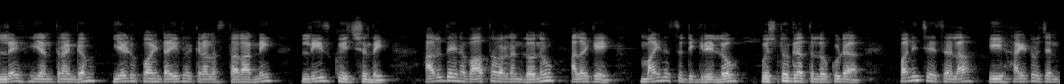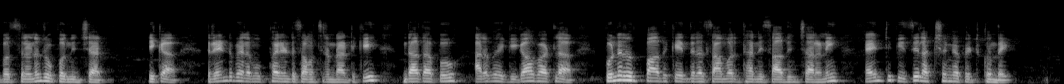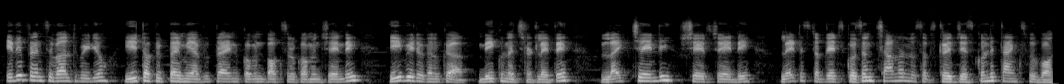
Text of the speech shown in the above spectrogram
లేహ్ యంత్రాంగం ఏడు పాయింట్ ఐదు ఎకరాల స్థలాన్ని లీజ్కు ఇచ్చింది. అరుదైన వాతావరణంలోనూ అలాగే మైనస్ డిగ్రీల్లో ఉష్ణోగ్రతల్లో కూడా పనిచేసేలా ఈ హైడ్రోజన్ బస్సులను రూపొందించారు. ఇక రెండు వేల ముప్పై రెండు సంవత్సరం నాటికి దాదాపు అరవై గిగావాట్ల పునరుత్పాద కేంద్ర సామర్థ్యాన్ని సాధించాలని ఎన్టీపీసీ లక్ష్యంగా పెట్టుకుంది. ఇది ఫ్రెండ్స్ ఇవాళ వీడియో. ఈ టాపిక్పై మీ అభిప్రాయాన్ని కామెంట్ బాక్స్లో కామెంట్ చేయండి. ఈ వీడియో కనుక మీకు నచ్చినట్లయితే లైక్ చేయండి షేర్ చేయండి. లేటెస్ట్ అప్డేట్స్ కోసం ఛానల్ను సబ్స్క్రైబ్ చేసుకోండి. Thanks for watching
